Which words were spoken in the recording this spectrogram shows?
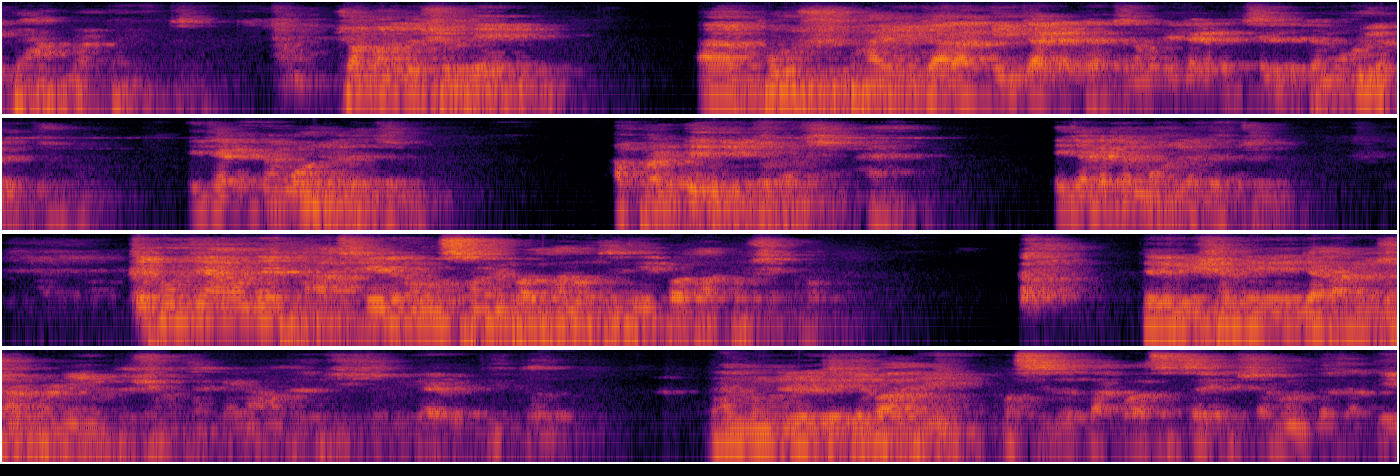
এটা আপনার দায়িত্ব। সম্মানিত শুধু পুরুষ ভাই যারা এই জায়গাটা আছেন, আমার এই জায়গাটা ছেড়ে যেটা মহিলাদের জন্য। এই জায়গাটা মহিলাদের জন্য। আপনার এদিকে চলে আসেন হ্যাঁ। এই জায়গাটা মহিলাদের জন্য। এ পর্যায়ে আমাদের আজকের অনুষ্ঠানের প্রধান অতিথি, প্রধান প্রশিক্ষক। টেলিভিশনে যারা আলোচনা আপনারা নিয়মিত শুনে থাকেন, আমাদের বিশিষ্ট মিডিয়া ব্যক্তিত্ব ধানমন্ডির ঐতিহ্যবাহী মসজিদ তাকওয়া সোসাইটির সম্মানিত জাতি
